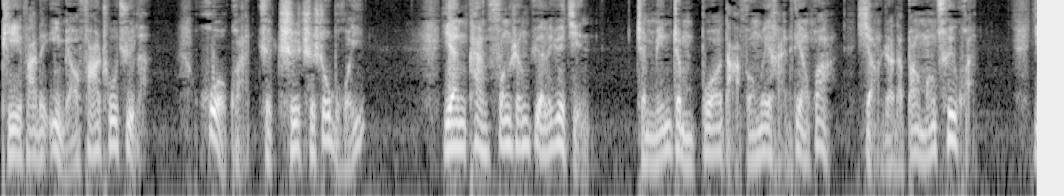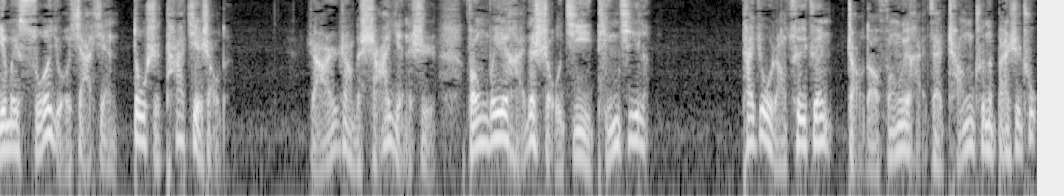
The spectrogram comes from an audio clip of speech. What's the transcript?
批发的疫苗发出去了，货款却迟迟收不回。眼看风声越来越紧，陈明正拨打冯威海的电话，想让他帮忙催款，因为所有下线都是他介绍的。然而，让他傻眼的是，冯威海的手机停机了。他又让崔娟找到冯威海在长春的办事处，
